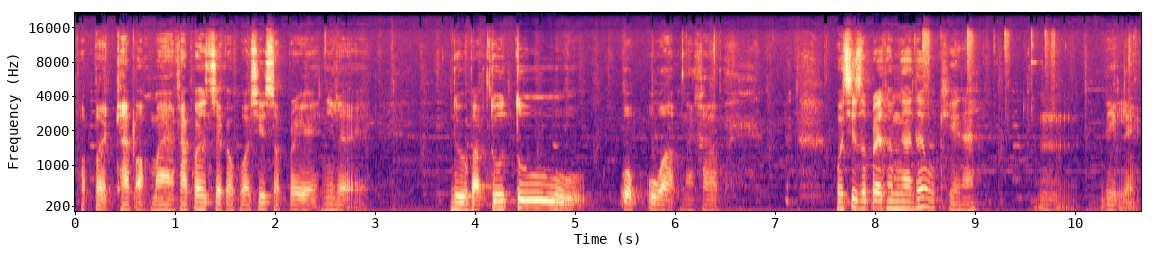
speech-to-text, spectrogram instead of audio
พอเปิดแคปออกมาครับ ก็จะเจอกับหัวชีสสเปรย์นี่เลย ดูแบบตู้ตู้อวบอวบๆนะครับ หัวชีสสเปรย์ทำงานได้โอเคนะ อืมดีเลย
